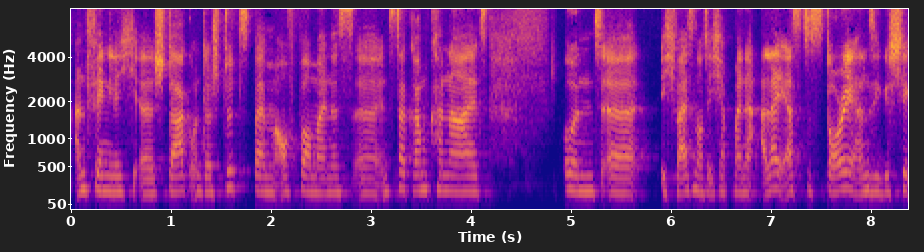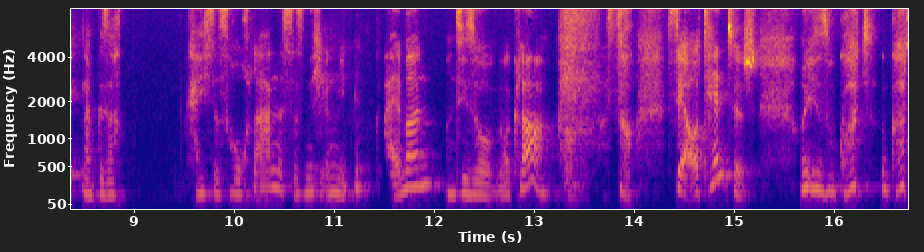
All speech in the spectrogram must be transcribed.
anfänglich äh, stark unterstützt beim Aufbau meines äh, Instagram-Kanals. Und äh, ich weiß noch, ich habe meine allererste Story an sie geschickt und habe gesagt, kann ich das hochladen? Ist das nicht irgendwie albern? Und sie so, na klar, ist doch sehr authentisch. Und ich so, Gott, oh Gott.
